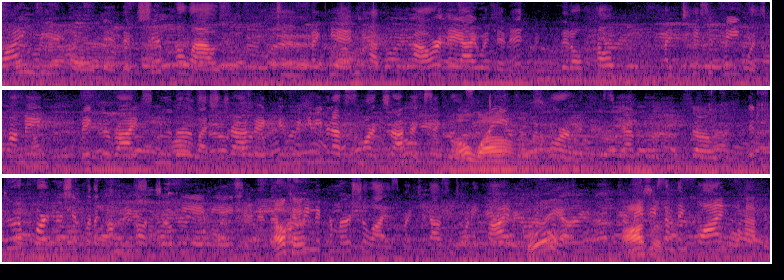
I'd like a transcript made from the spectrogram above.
flying vehicle that the chip allows Oh, wow. read from the car with this. Yep. So it's through a partnership with a company called Joby Aviation, and they're Okay. hoping to commercialize by 2025 in Cool. Korea. And Awesome. Maybe something flying will happen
